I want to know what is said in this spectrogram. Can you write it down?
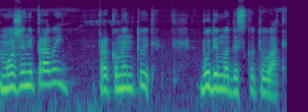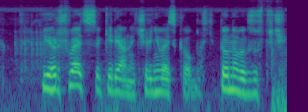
Може, не правий? Прокоментуйте. Будемо дискутувати. Ігор Швець, Сокіряни, Чернівецька область. До нових зустрічей.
